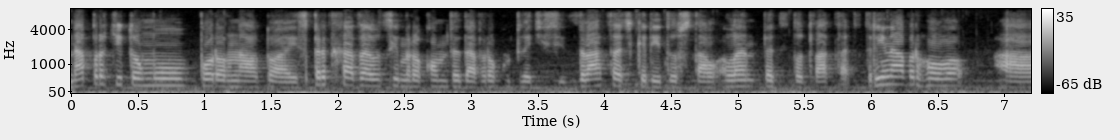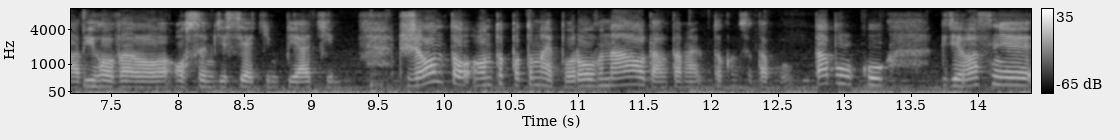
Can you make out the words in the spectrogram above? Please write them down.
naproti tomu porovnal to aj s predchádzajúcim rokom, teda v roku 2020, kedy dostal len 523 návrhov a vyhovel 85. Čiže on to, on to potom aj porovnal, dal tam aj dokonca takú tabulku, kde vlastne e,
